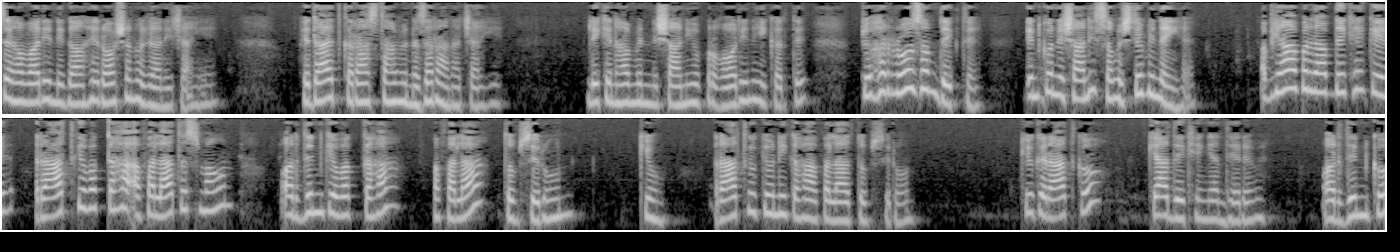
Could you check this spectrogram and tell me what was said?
سے ہماری نگاہیں روشن ہو جانی چاہیے ہدایت کا راستہ ہمیں نظر آنا چاہیے لیکن ہم ان نشانیوں پر غور ہی نہیں کرتے جو ہر روز ہم دیکھتے ہیں ان کو نشانی سمجھتے بھی نہیں ہے اب یہاں پر آپ دیکھیں کہ رات کے وقت کہا افلا تسماؤن اور دن کے وقت کہا افلا تب سرون کیوں رات کو کیوں نہیں کہا فلا تب سرون کیونکہ رات کو کیا دیکھیں گے اندھیرے میں اور دن کو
